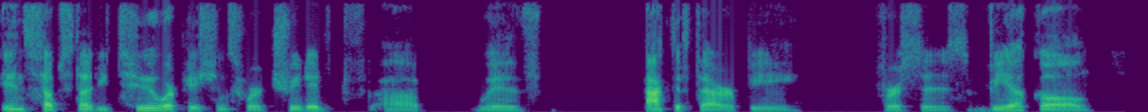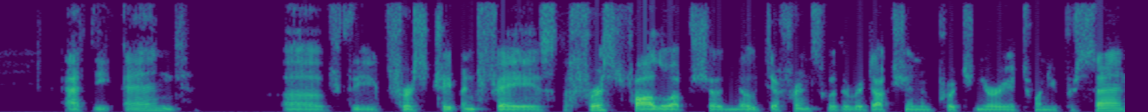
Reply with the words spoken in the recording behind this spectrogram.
In sub study two, where patients were treated uh, with active therapy versus vehicle at the end of the first treatment phase, the first follow-up showed no difference with a reduction in proteinuria 20%.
